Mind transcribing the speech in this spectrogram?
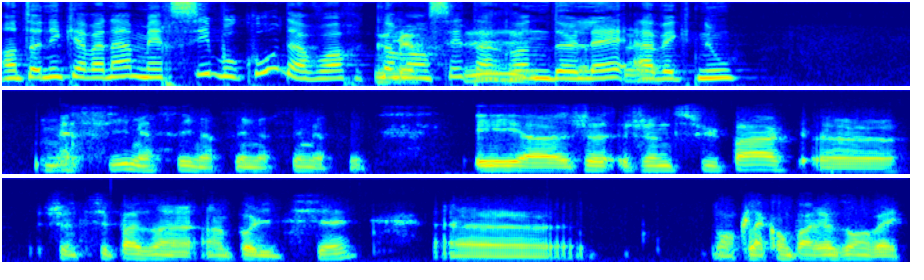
Anthony Cavana, merci beaucoup d'avoir commencé merci, ta run de lait avec nous. Merci, merci, merci, merci, merci. Et euh, je, je, ne suis pas, euh, je ne suis pas un, un politicien. Euh, donc, la comparaison avec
